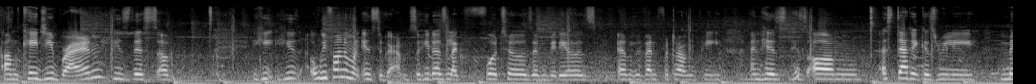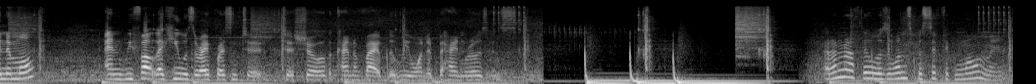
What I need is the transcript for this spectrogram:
um, KG Brian. He's this uh, he, he, we found him on Instagram. So he does like photos and videos, um, event photography, and his, his um, aesthetic is really minimal. And we felt like he was the right person to, to show the kind of vibe that we wanted behind Roses. I don't know if there was one specific moment,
